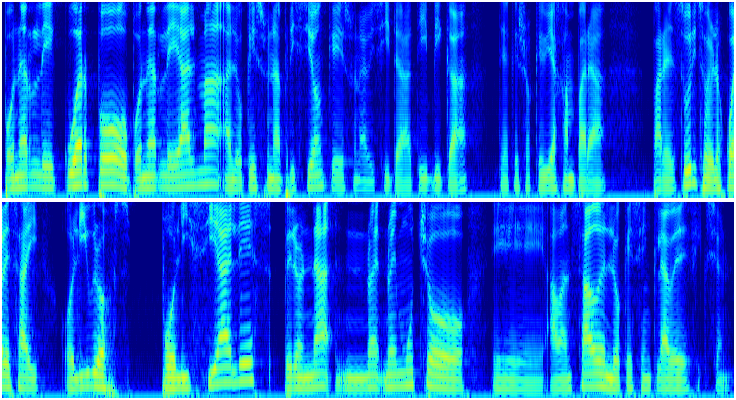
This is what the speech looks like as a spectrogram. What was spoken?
ponerle cuerpo o ponerle alma a lo que es una prisión, que es una visita típica de aquellos que viajan para, para el sur y sobre los cuales hay o libros policiales, pero no, hay, mucho eh, avanzado en lo que es en clave de ficción.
